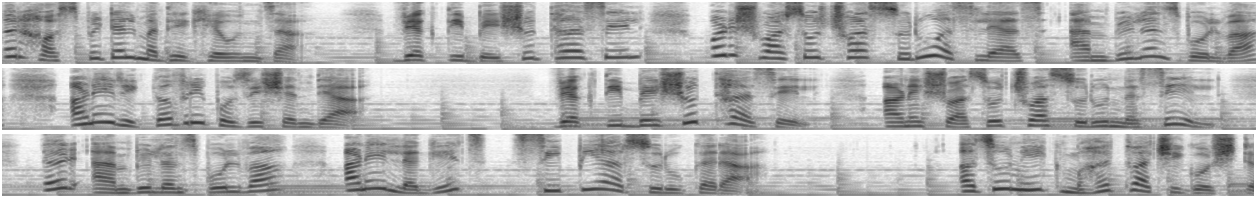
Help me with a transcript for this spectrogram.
तर हॉस्पिटलमध्ये घेऊन जा. व्यक्ती बेशुद्ध असेल पण श्वासोच्छ्वास सुरू असल्यास ॲम्ब्युलन्स बोलवा आणि रिकव्हरी पोझिशन द्या. व्यक्ती बेशुद्ध असेल आणि श्वासोच्छ्वास सुरू नसेल तर ॲम्ब्युलन्स बोलवा आणि लगेच सी पी आर सुरू करा. अजून एक महत्वाची गोष्ट.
